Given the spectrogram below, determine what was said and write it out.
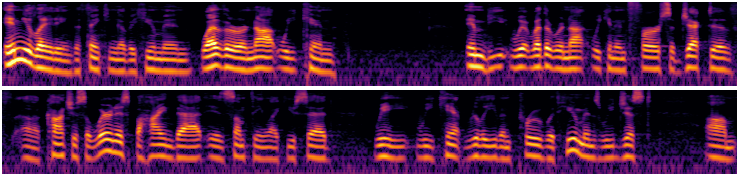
emulating the thinking of a human, whether or not we can imbu- wh- whether or not we can infer subjective uh, conscious awareness behind that is something like you said we we can't really even prove with humans. We just um,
